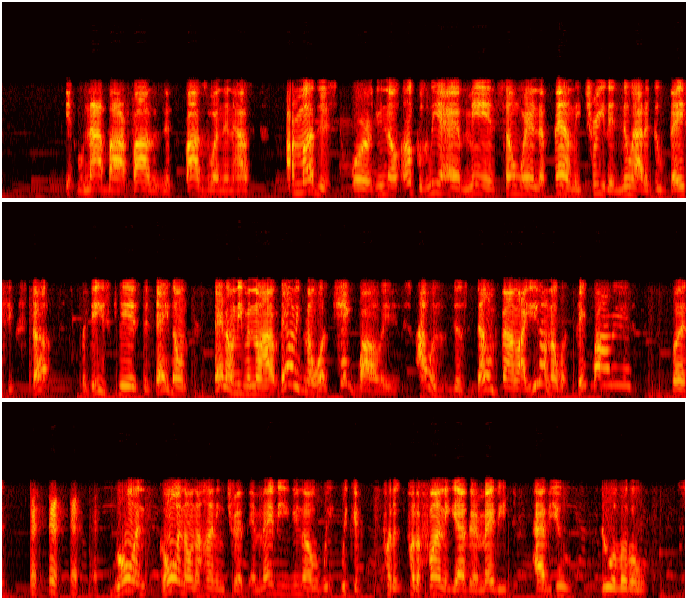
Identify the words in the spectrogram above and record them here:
If not by our fathers, if the fathers wasn't in the house, our mothers or you know uncles, we had men somewhere in the family tree that knew how to do basic stuff. But these kids today don't they don't even know how they don't even know what kickball is. I was just dumbfounded, like you don't know what kickball is, but going going on a hunting trip and maybe you know we, we could put a, put a fund together and maybe have you do a little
